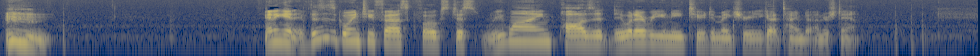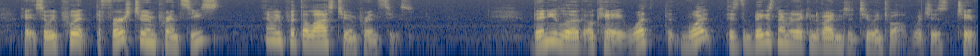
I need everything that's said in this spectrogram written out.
and again, if this is going too fast, folks, just rewind, pause it, do whatever you need to to make sure you got time to understand. Okay, so we put the first two in parentheses, and we put the last two in parentheses. Then you look, okay, what the, what is the biggest number that can divide into 2 and 12, which is 2.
